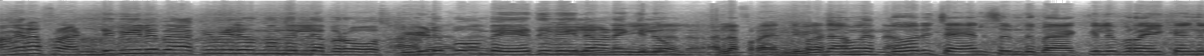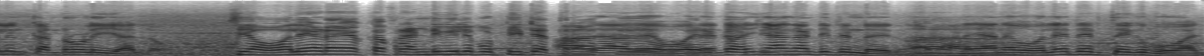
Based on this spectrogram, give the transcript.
അങ്ങനെ ഫ്രണ്ട് വീൽ ബാക്ക് വീൽ ഒന്നും ഇല്ല ബ്രോ സ്പീഡ് പോകുമ്പോൾ ഏത് വീലാണെങ്കിലും അല്ല ഫ്രണ്ട് വീലാകുമ്പോൾ എന്തോ ഒരു ചാൻസ് ഉണ്ട്. ബാക്കിൽ ബ്രേക്ക് എങ്കിലും കൺട്രോൾ ചെയ്യാമല്ലോ ഓലയുടെ ഒക്കെ ഫ്രണ്ട് വീൽ പൊട്ടിയിട്ട് എത്ര അതെ പരിക്ക് ഞാൻ കണ്ടിട്ടുണ്ടായിരുന്നു. അതാണ് ഞാൻ ഓലയുടെ അടുത്തേക്ക് പോകാൻ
